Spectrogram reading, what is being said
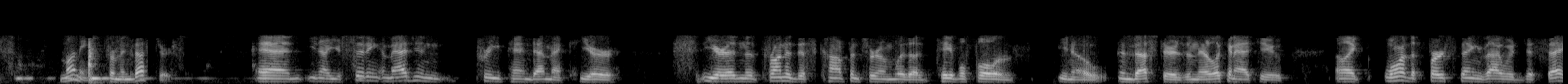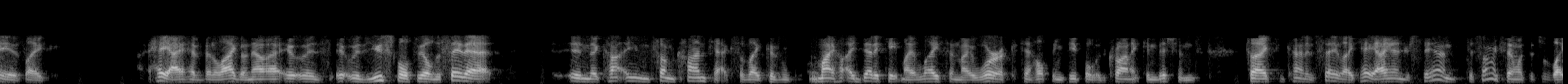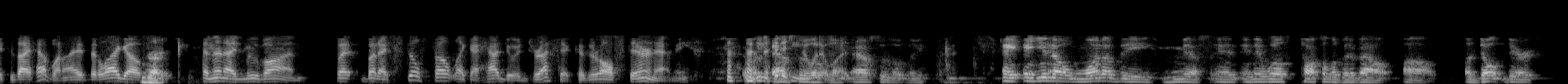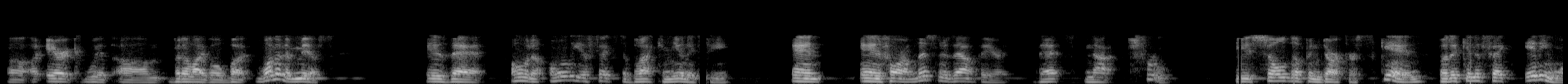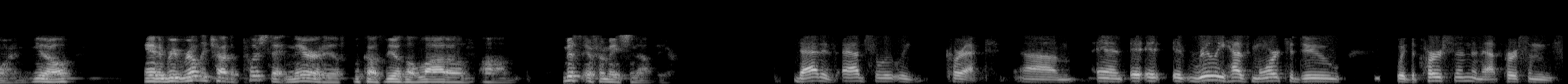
money from investors. And, you know, you're sitting, imagine pre-pandemic, you're, you're in the front of this conference room with a table full of, you know, investors and they're looking at you. And like one of the first things I would just say is like, hey, I have vitiligo. Now it was it was useful to be able to say that in the in some context of like because my I dedicate my life and my work to helping people with chronic conditions. So I can kind of say like, hey, I understand to some extent what this is like because I have one. I have vitiligo, right. and then I'd move on. But but I still felt like I had to address it because they're all staring at me, and they didn't know what it was. Absolutely. And, and you know, one of the myths, and, and then we'll talk a little bit about uh, adult Derek uh, Eric with um, vitiligo, but one of the myths is that oh, it only affects the black community, and and for our listeners out there, that's not true. It shows up in darker skin, but it can affect anyone, you know. And we really try to push that narrative because there's a lot of um, misinformation out there. That is absolutely correct, um, and it, it really has more to do with the person and that person's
